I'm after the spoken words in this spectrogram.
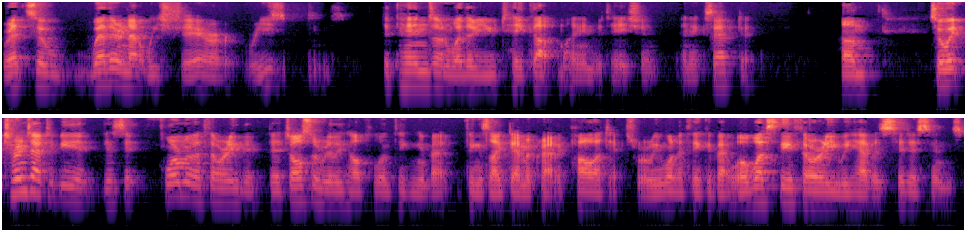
right? So whether or not we share reasons depends on whether you take up my invitation and accept it. Um, so it turns out to be this form of authority that, that's also really helpful in thinking about things like democratic politics, where we want to think about, well, what's the authority we have as citizens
